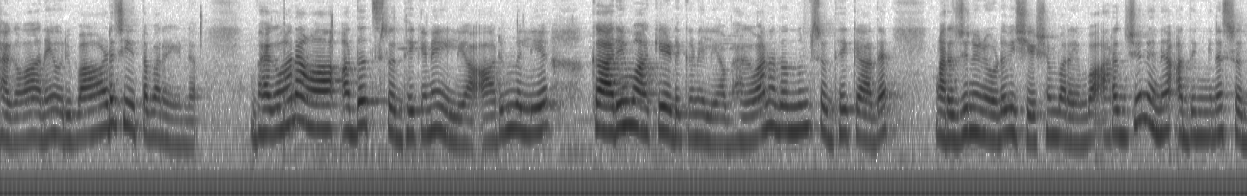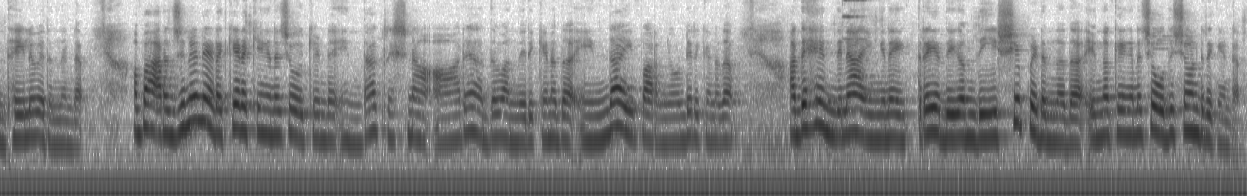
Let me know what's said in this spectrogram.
ഭഗവാനെ ഒരുപാട് ചീത്ത പറയുന്നുണ്ട്. ഭഗവാൻ അത് ശ്രദ്ധിക്കണേ ഇല്ല. ആരും വലിയ കാര്യമാക്കി എടുക്കണില്ല. ഭഗവാൻ അതൊന്നും ശ്രദ്ധിക്കാതെ അർജുനനോട് വിശേഷം പറയുമ്പോൾ അർജുനന് അതിങ്ങനെ ശ്രദ്ധയിൽ വരുന്നുണ്ട്. അപ്പോൾ അർജുനൻ ഇടയ്ക്കിടയ്ക്ക് ഇങ്ങനെ ചോദിക്കേണ്ടത് എന്താ കൃഷ്ണ ആരാ അത് വന്നിരിക്കണത്? എന്താ ഈ പറഞ്ഞുകൊണ്ടിരിക്കണത് അദ്ദേഹം എന്തിനാ ഇങ്ങനെ ഇത്രയധികം ദേഷ്യപ്പെടുന്നത്? എന്നൊക്കെ ഇങ്ങനെ ചോദിച്ചുകൊണ്ടിരിക്കേണ്ടത്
